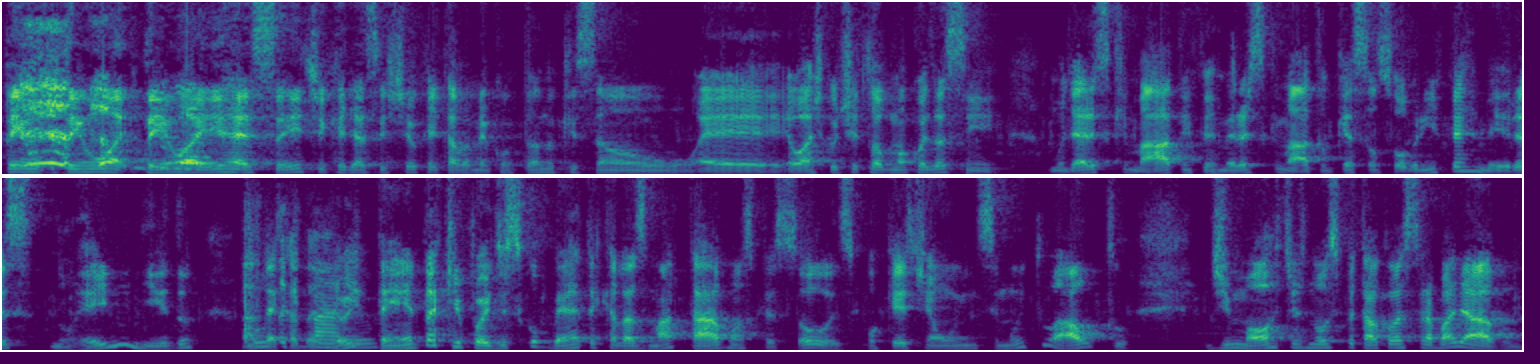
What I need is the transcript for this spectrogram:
Tem um, tem, um, tem um aí recente que ele assistiu, que ele estava me contando, que são. É, eu acho que o título é alguma coisa assim: Mulheres que matam, enfermeiras que matam, que são sobre enfermeiras no Reino Unido, na Puta década de 80, que foi descoberta que elas matavam as pessoas porque tinham um índice muito alto de mortes no hospital que elas trabalhavam.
